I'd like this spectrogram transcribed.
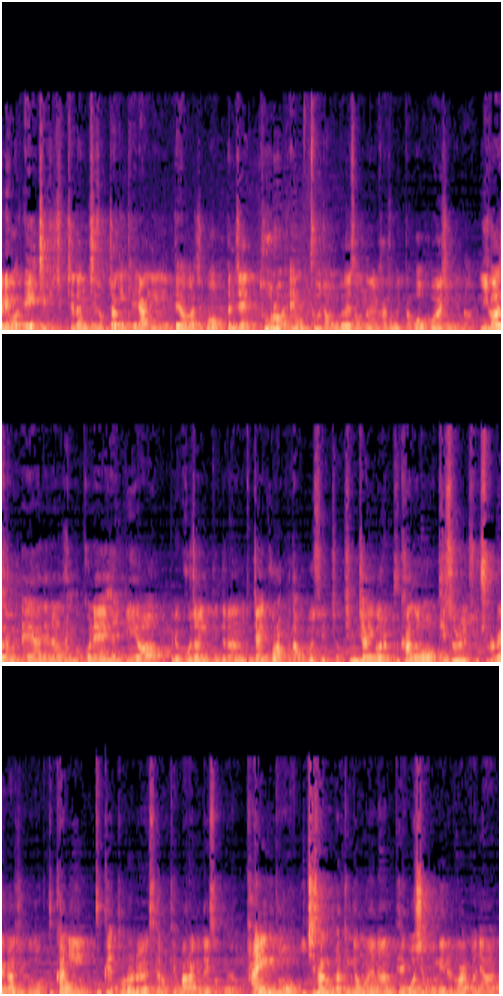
그리고 HQ17은 지속적인 개량이 되어가지고 현재 토르 M2 정도의 성능을 가지고 있다고 보여집니다. 이걸 상대해야 되는 한국군의 헬기와 그리고 고정 인기들은 굉장히 골아프다고 볼 수 있죠. 심지어 이거를 북한으로 기술 수출을 해가지고 북한이 북괴 토르를 새로 개발하기도 했었고요. 다행히도 이 지상군 같은 경우에는 155mm로 갈 거냐,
